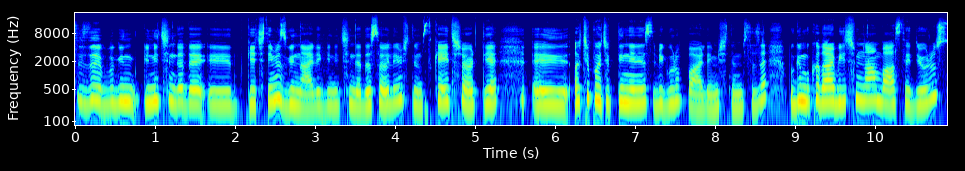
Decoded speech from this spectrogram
Size bugün gün içinde de e, geçtiğimiz günlerde gün içinde de söylemiştim. Skate Shirt diye e, açıp açıp dinlediğiniz bir grup var demiştim size. Bugün bu kadar bilişimden bahsediyoruz.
